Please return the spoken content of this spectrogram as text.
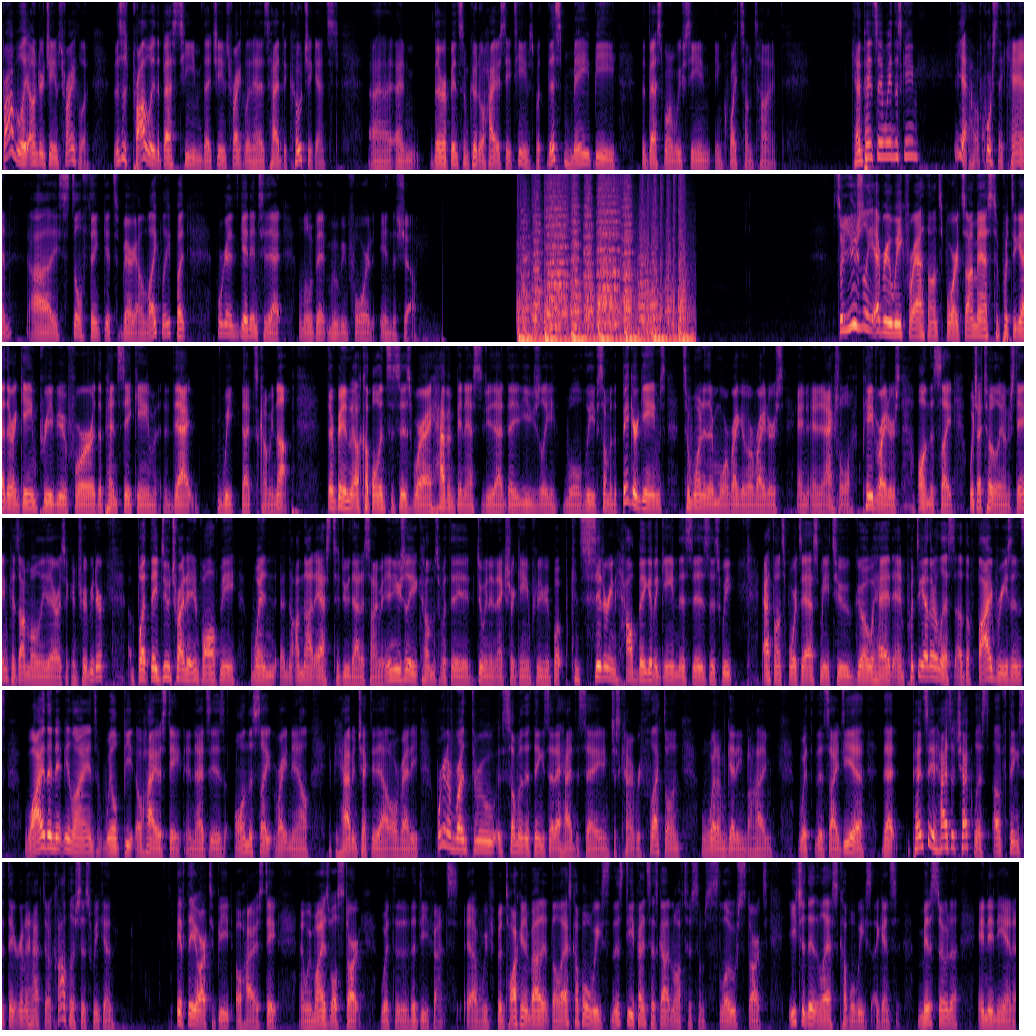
probably under James Franklin. This is probably the best team that James Franklin has had to coach against. Uh, and there have been some good Ohio State teams, but this may be the best one we've seen in quite some time. Can Penn State win this game? Yeah, of course they can. I still think it's very unlikely, but we're going to get into that a little bit moving forward in the show. So usually every week for Athlon Sports, I'm asked to put together a game preview for the Penn State game that week that's coming up there have been a couple instances where I haven't been asked to do that. They usually will leave some of the bigger games to one of their more regular writers and, and actual paid writers on the site, which I totally understand because I'm only there as a contributor. But they do try to involve me when I'm not asked to do that assignment. And usually it comes with a, doing an extra game preview. But considering how big of a game this is this week, Athlon Sports asked me to go ahead and put together a list of the five reasons why the Nittany Lions will beat Ohio State. And that is on the site right now. If you haven't checked it out already, we're going to run through some of the things that I had to say and just kind of reflect on what I'm getting behind with this idea that Penn State has a checklist of things that they're going to have to accomplish this weekend if they are to beat Ohio State. And we might as well start with the, the defense. Uh, we've been talking about it the last couple of weeks. This defense has gotten off to some slow starts each of the last couple of weeks against Minnesota and Indiana.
